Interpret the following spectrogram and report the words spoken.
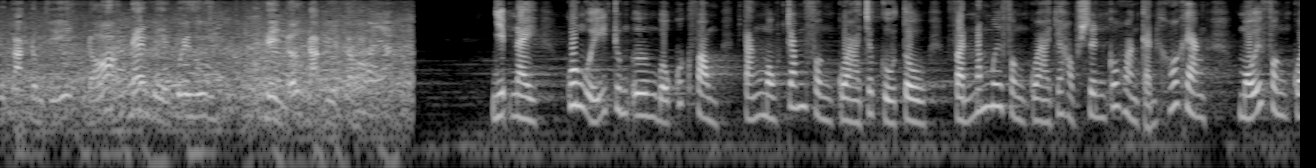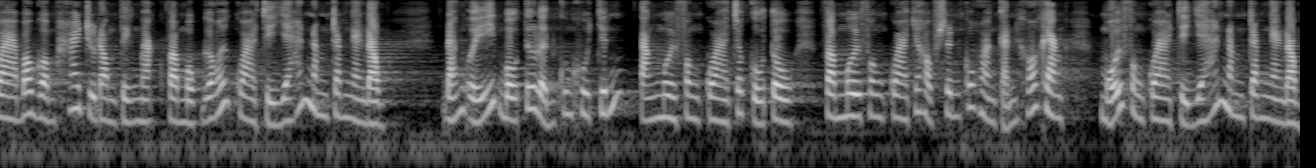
của các đồng chí đó đem về quê hương đền ơn đáp nghĩa cho họ. Dịp này, Quân ủy Trung ương Bộ Quốc phòng tặng 100 phần quà cho cựu tù và 50 phần quà cho học sinh có hoàn cảnh khó khăn. Mỗi phần quà bao gồm 2 triệu đồng tiền mặt và một gói quà trị giá 500.000 đồng. Đảng ủy Bộ Tư lệnh Quân khu 9 tặng 10 phần quà cho cựu tù và 10 phần quà cho học sinh có hoàn cảnh khó khăn, mỗi phần quà trị giá 500.000 đồng.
